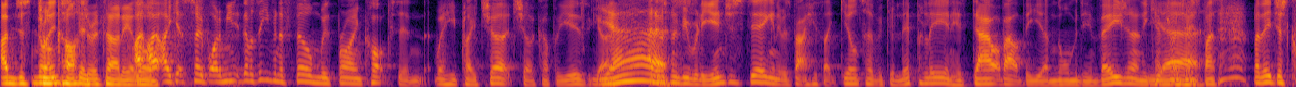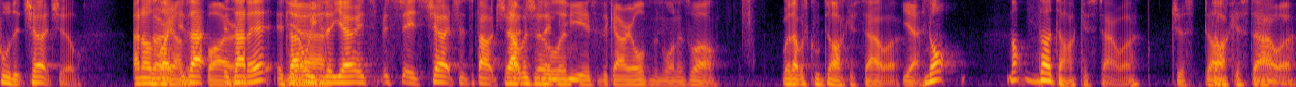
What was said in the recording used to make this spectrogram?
am just not John interested. Carter, attorney at I, law. I, I get so bored. I mean, there was even a film with Brian Cox in where he played Churchill a couple of years ago. Yeah, and it was going to be really interesting, and it was about his like guilt over Gallipoli and his doubt about the um, Normandy invasion, and he kept trying to change his Yes. plan. But they just called it Churchill. And I was like, is that is that it? Is that what Yeah. could do? Yeah, it's it's, it's church. It's about Churchill. that was within and- two years of the Gary Oldman one as well. Well, that was called Darkest Hour. Yes. Not not the Darkest Hour. Just Darkest Darkest, Hour. Hour.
